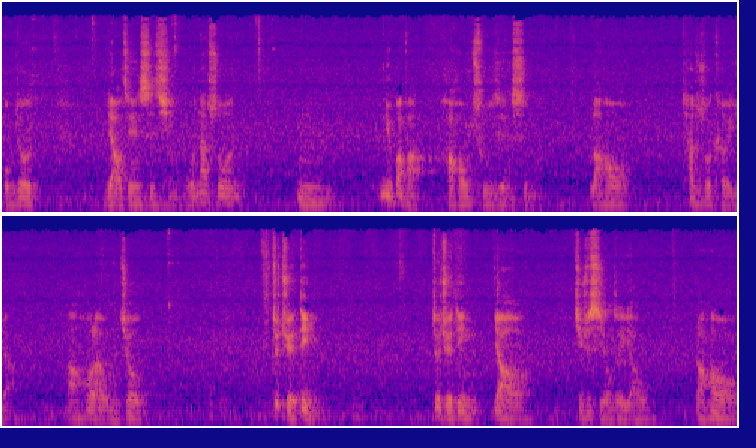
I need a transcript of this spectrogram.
我们就聊这件事情。我问他说：“嗯，你有办法好好处理这件事吗？”然后他就说：“可以啊。”然后后来我们就就决定，就决定要继续使用这个药物。然后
